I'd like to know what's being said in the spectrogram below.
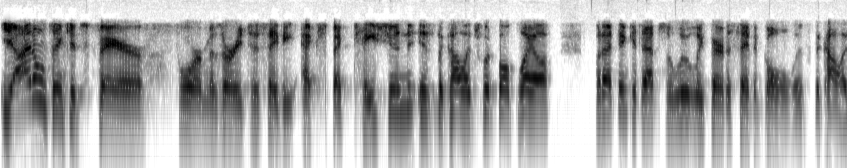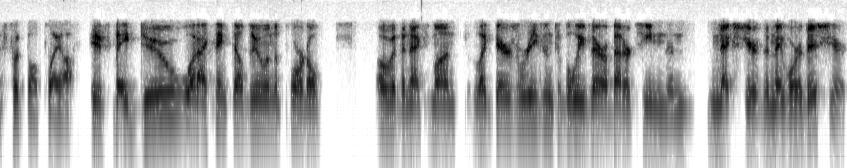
Yeah, I don't think it's fair for Missouri to say the expectation is the college football playoff, but I think it's absolutely fair to say the goal is the college football playoff. If they do what I think they'll do in the portal over the next month, like there's reason to believe they're a better team than next year than they were this year.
